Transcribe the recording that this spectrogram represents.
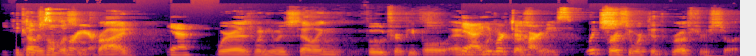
he he could do comes home with some pride, Yeah, whereas when he was selling food for people and yeah. He worked at Hardee's, which First, he worked at the grocery store.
